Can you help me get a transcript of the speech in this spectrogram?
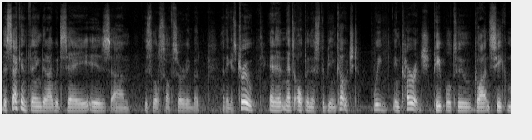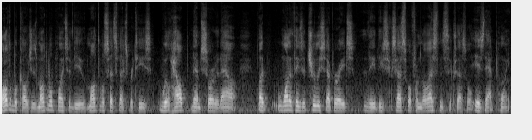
The second thing that I would say is um, is a little self-serving, but I think it's true, and that's openness to being coached. We encourage people to go out and seek multiple coaches, multiple points of view, multiple sets of expertise. Will help them sort it out. But one of the things that truly separates the, the successful from the less than successful is that point.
